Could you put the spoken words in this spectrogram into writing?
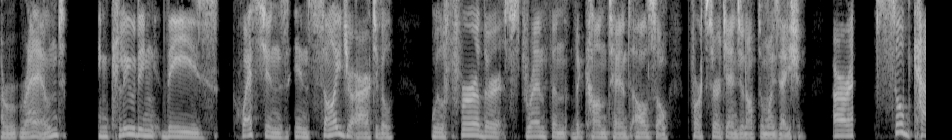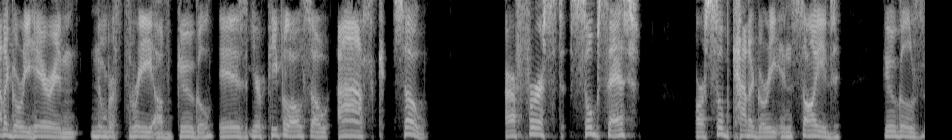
around, including these questions inside your article will further strengthen the content also for search engine optimization. Our subcategory here in number three of Google is your people also ask. So, our first subset or subcategory inside Google's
